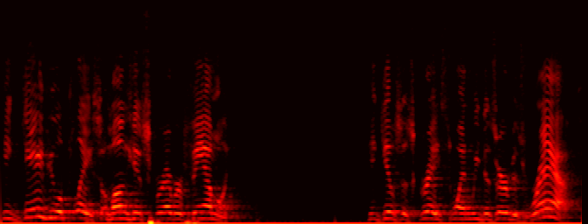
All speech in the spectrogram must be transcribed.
He gave you a place among His forever family. He gives us grace when we deserve His wrath.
